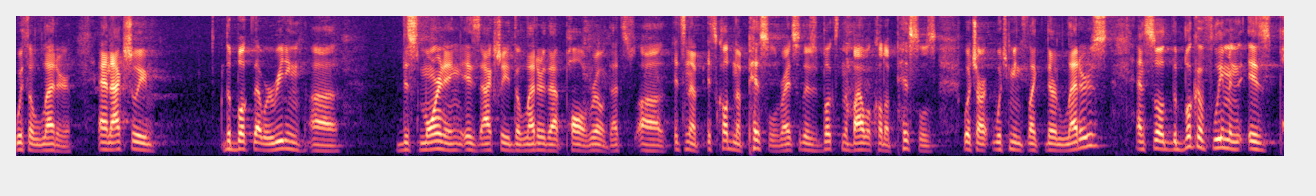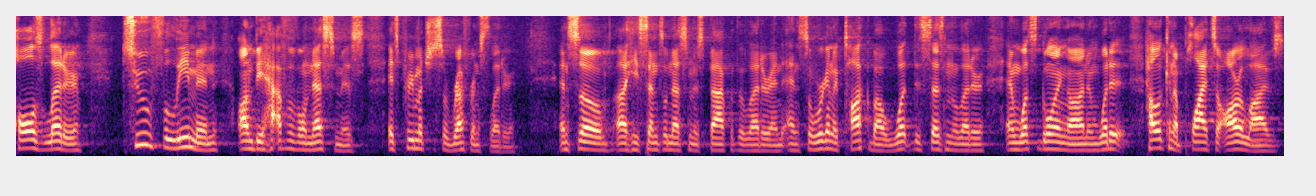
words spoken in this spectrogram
with a letter. And actually, the book that we're reading uh, this morning is actually the letter that Paul wrote. That's, uh, it's, an, it's called an epistle, right? So there's books in the Bible called epistles, which, are, which means like they're letters. And so the book of Philemon is Paul's letter to Philemon on behalf of Onesimus. It's pretty much just a reference letter. And so uh, he sends Onesimus back with the letter. And, and so we're going to talk about what this says in the letter and what's going on and what it, how it can apply to our lives.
